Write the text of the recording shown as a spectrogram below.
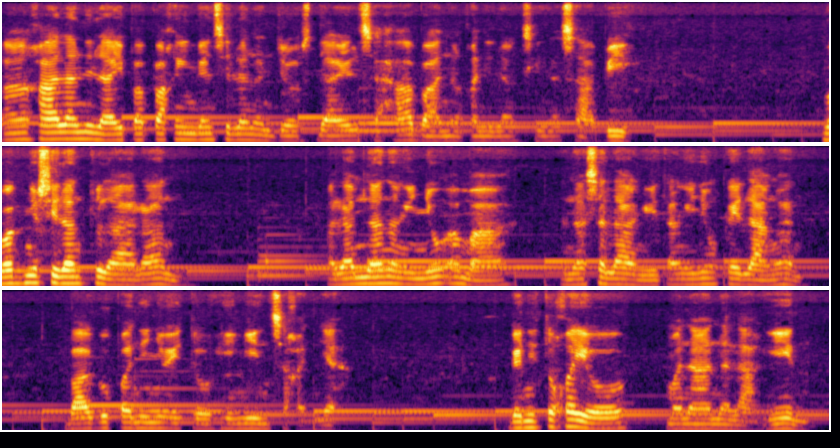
Ang akala nila ipapakinggan sila ng Diyos dahil sa haba ng kanilang sinasabi. Huwag niyo silang tularan. Alam na ng inyong Ama na nasa langit ang inyong kailangan bago pa ninyo ito hingin sa Kanya. Ganito kayo mananalangin.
